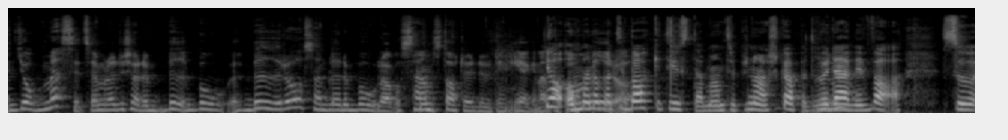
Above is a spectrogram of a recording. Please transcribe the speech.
jobbmässigt. Så jag menar, du körde by, bo, byrå, sen blev det bolag och sen startade du din egen Mm. Ja, om man hoppar tillbaka till just det här med entreprenörskapet, det var ju Mm. där vi var. Så,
